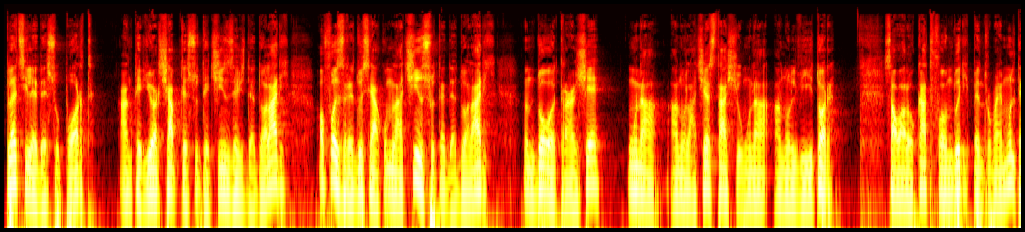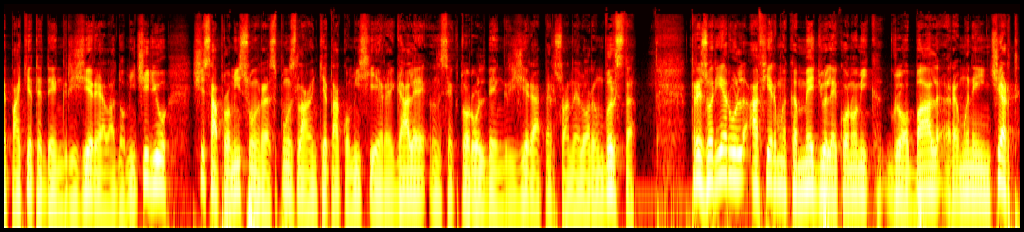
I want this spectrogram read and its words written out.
plățile de suport anterior 750 de dolari, au fost reduse acum la 500 de dolari în două tranșe, una anul acesta și una anul viitor. S-au alocat fonduri pentru mai multe pachete de îngrijire la domiciliu și s-a promis un răspuns la ancheta Comisiei Regale în sectorul de îngrijire a persoanelor în vârstă. Trezorierul afirmă că mediul economic global rămâne incert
